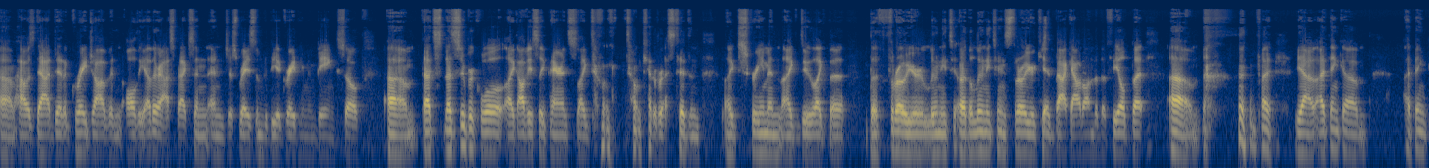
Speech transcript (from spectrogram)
um, how his dad did a great job in all the other aspects and and just raised him to be a great human being. So um, that's that's super cool. Like obviously parents like don't don't get arrested and like scream and like do like the the throw your Looney or the Looney Tunes throw your kid back out onto the field. But um, but yeah, I think um, I think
